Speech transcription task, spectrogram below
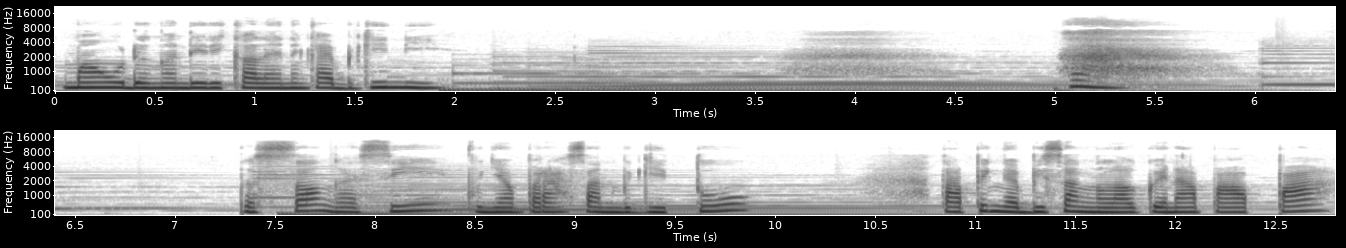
mau dengan diri kalian yang kayak begini. Kesel gak sih punya perasaan begitu, tapi gak bisa ngelakuin apa-apa?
